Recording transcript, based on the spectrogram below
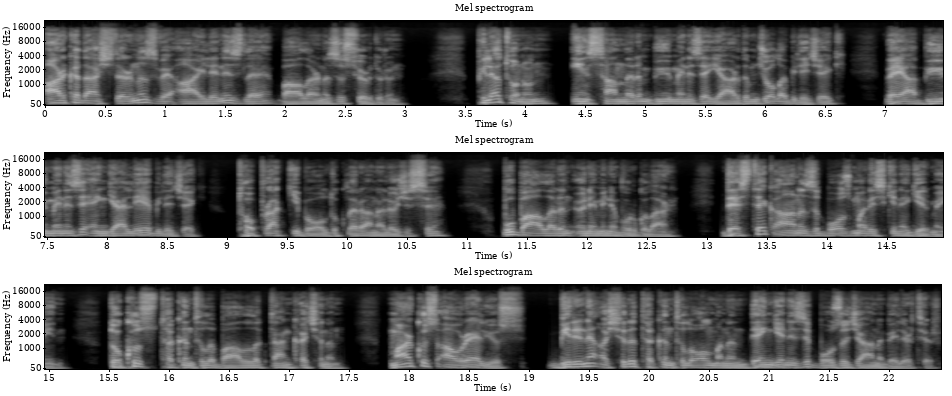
Arkadaşlarınız ve ailenizle bağlarınızı sürdürün. Platon'un insanların büyümenize yardımcı olabilecek veya büyümenizi engelleyebilecek toprak gibi oldukları analojisi, bu bağların önemini vurgular. Destek ağınızı bozma riskine girmeyin. 9. Takıntılı bağlılıktan kaçının. Marcus Aurelius, birine aşırı takıntılı olmanın dengenizi bozacağını belirtir.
